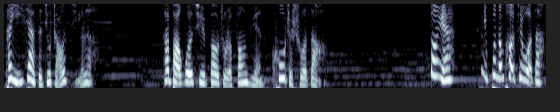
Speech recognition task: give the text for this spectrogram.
他一下子就着急了。他跑过去抱住了方圆，哭着说道：“方圆，你不能抛弃我的，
